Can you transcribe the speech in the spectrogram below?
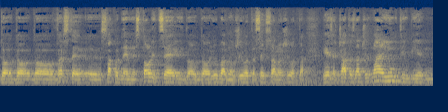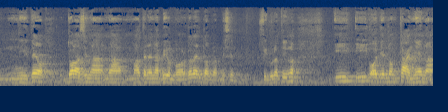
do, do, do vrste e, svakodnevne stolice i do, do ljubavnog života, seksualnog života jeze čata. Znači, najintimniji deo dolazi na, na maltene na billboardove, dobro, mislim, figurativno, i, i odjednom ta njena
